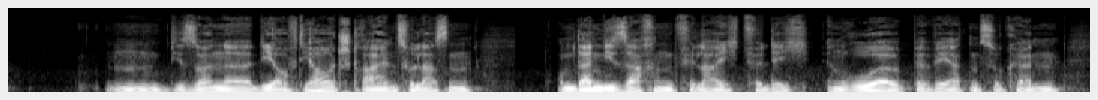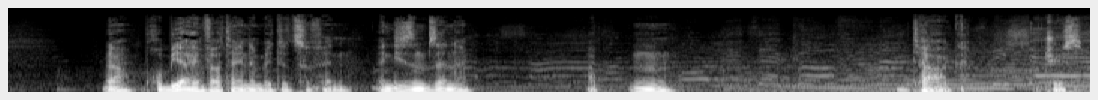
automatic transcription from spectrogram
die Sonne, die auf die Haut strahlen zu lassen, um dann die Sachen vielleicht für dich in Ruhe bewerten zu können. Ja, probier einfach deine Mitte zu finden. In diesem Sinne, habt einen Tag. Tschüss.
